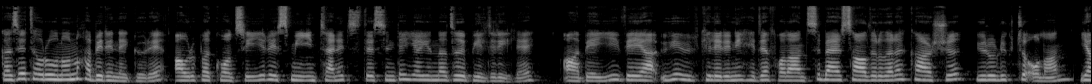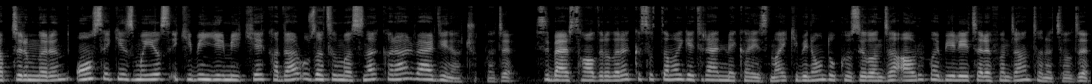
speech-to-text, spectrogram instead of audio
Gazete Ru'nun haberine göre Avrupa Konseyi resmi internet sitesinde yayınladığı bildiriyle AB'yi veya üye ülkelerini hedef alan siber saldırılara karşı yürürlükte olan yaptırımların 18 Mayıs 2022'ye kadar uzatılmasına karar verdiğini açıkladı. Siber saldırılara kısıtlama getiren mekanizma 2019 yılında Avrupa Birliği tarafından tanıtıldı.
